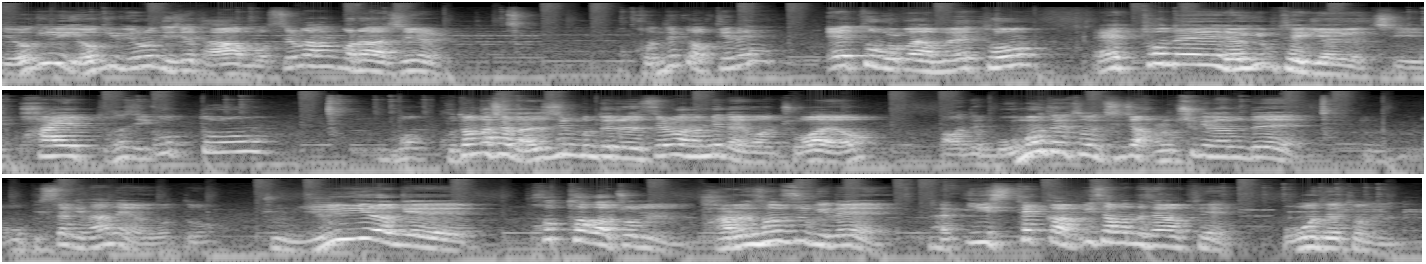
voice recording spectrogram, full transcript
여기 여기 위로는 이제 다 뭐 쓸만한 거라 사실 뭐 건들 게 없긴 해. 에토 볼까요 한번? 에토? 에토는 여기부터 얘기하겠지. 파이토. 사실 이것도 뭐 구단가치가 낮으신 분들은 쓸만합니다 이건. 좋아요. 아 근데 모먼트에서는 진짜 강추긴 한데 좀 너무 비싸긴 하네요 이것도. 좀 유일하게 퍼터가 좀 다른 선수긴 해이 스택감 이상한다 생각해 모먼트에서는.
